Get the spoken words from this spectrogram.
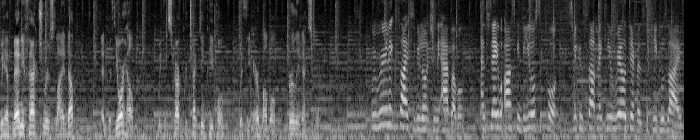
We have manufacturers lined up, and with your help, we can start protecting people with the Airbubbl early next year. We're really excited to be launching the Airbubbl, and today we're asking for your support so we can start making a real difference to people's lives.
